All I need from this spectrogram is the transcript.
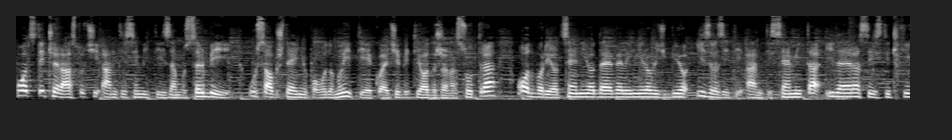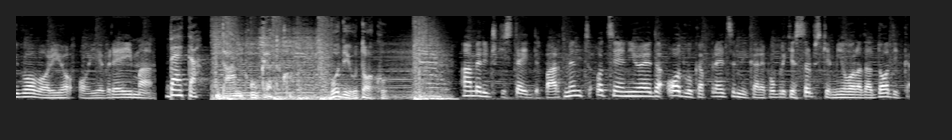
podstiče rastući antisemitizam u Srbiji. U saopštenju povodom Litije, koja će biti održana sutra, odbor je ocenio da je Velimirović bio izraziti antisemita i da je rasistički govorio o jevrejima. Beta. Dan ukratko. Budi u toku. Američki State Department ocenio je da odluka predsednika Republike Srpske Milorada Dodika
